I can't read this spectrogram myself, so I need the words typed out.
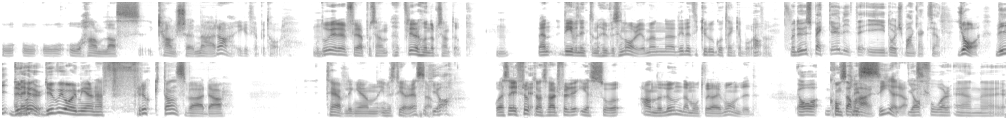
och, och, och, och handlas kanske nära eget kapital. Och Mm. då är det flera, procent, flera hundra procent upp. Mm. Men det är väl inte något huvudscenario, men eh, det är lite kul att gå och tänka på. Ja. Men du späckar ju lite i Deutsche Bank-aktien. Ja, vi, du, du och jag är med i den här fruktansvärda tävlingen Investerar-SM. Ja. Och jag säger fruktansvärt för det är så annorlunda mot vad jag är van vid. Ja. Komplicerat. Jag får en... Eh,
